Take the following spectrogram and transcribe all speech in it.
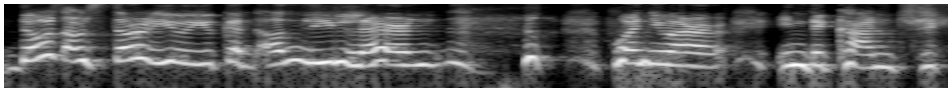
Those are stories you, you can only learn when you are in the country.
